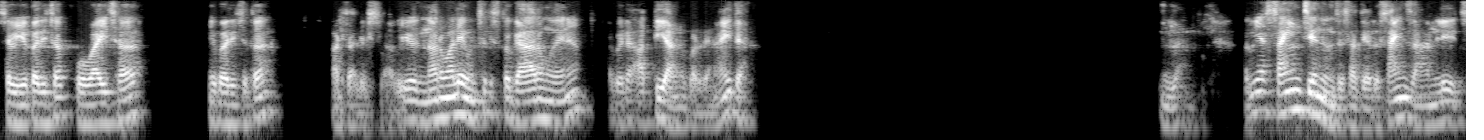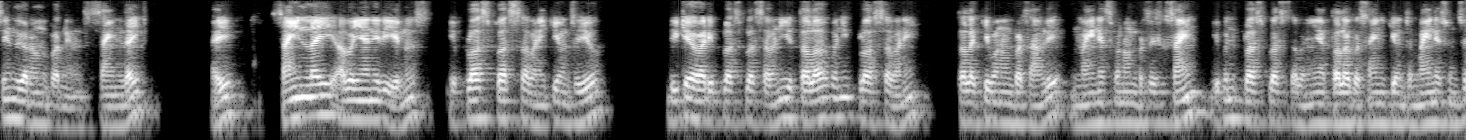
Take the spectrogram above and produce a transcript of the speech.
सो यो कति छ? फोवाई छ। यो कति छ त? अडचालिस अब यो नर्मलै हुन्छ त्यस्तो गाह्रो हुँदैन। तपाईँले अति हाल्नु पर्दैन। है त? ल। अब यहाँ साइन चेन्ज हुन्छ साथीहरू। साइन्स हामीले चेन्ज गराउनु पर्ने हुन्छ साइनलाई है? साइनलाई अब यहाँनिर हेर्नुहोस्। यो प्लस प्लस छ भने के हुन्छ यो? दुइटै अगाडि प्लस प्लस छ भने यो तल पनि प्लस छ भने तल के बनाउनुपर्छ हामीले? माइनस बनाउनुपर्छ यसको साइन। यो पनि प्लस प्लस छ भने यहाँ तलको साइन के हुन्छ? माइनस हुन्छ।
